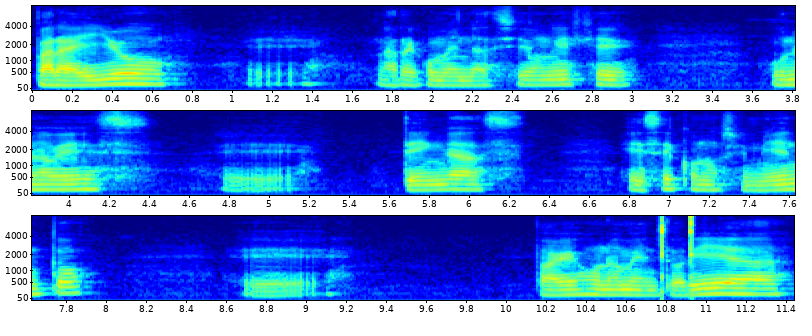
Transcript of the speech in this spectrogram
Para ello, la recomendación es que una vez tengas ese conocimiento, pagues una mentoría,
